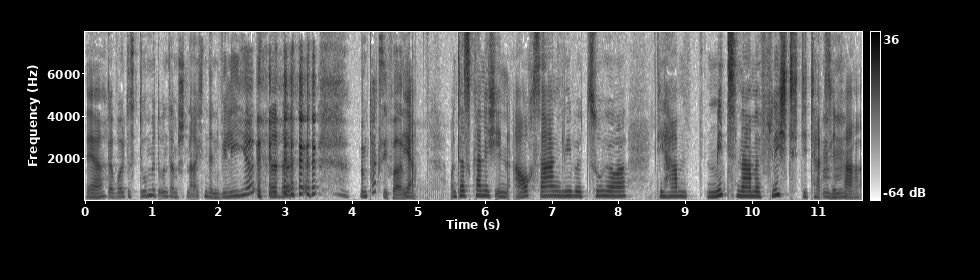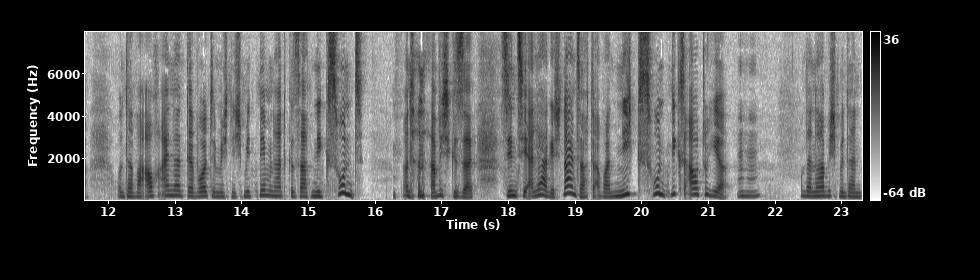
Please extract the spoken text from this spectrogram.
Ja. da wolltest du mit unserem schnarchenden Willi hier mit dem Taxi fahren. Ja, und das kann ich Ihnen auch sagen, liebe Zuhörer, die haben Mitnahmepflicht, die Taxifahrer. Und da war auch einer, der wollte mich nicht mitnehmen und hat gesagt, nix Hund. Und dann habe ich gesagt, sind Sie allergisch? Nein, sagte er, aber nix Hund, nix Auto hier. Und dann habe ich mir dann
